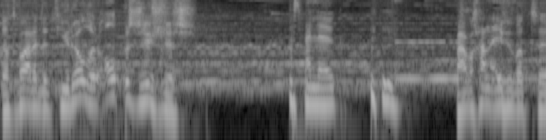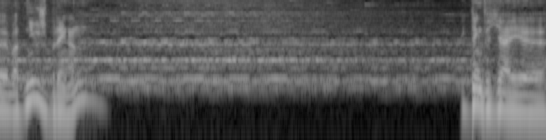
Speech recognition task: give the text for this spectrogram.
Dat waren de Tiroler Alpenzusjes. dat is wel leuk. Maar we gaan even wat, eh, wat nieuws brengen. Ik denk dat jij eh,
